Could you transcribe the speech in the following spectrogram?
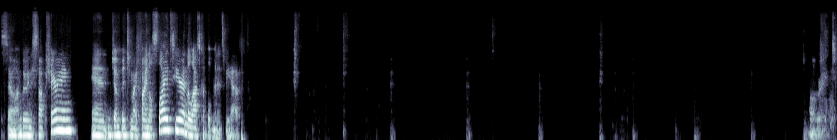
So I'm going to stop sharing and jump into my final slides here in the last couple of minutes we have. All right.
